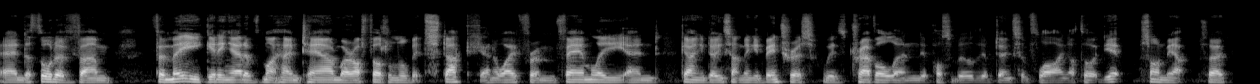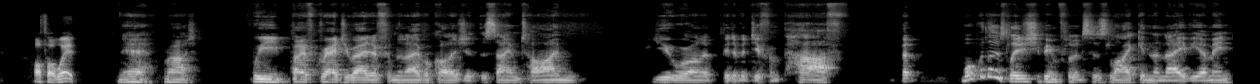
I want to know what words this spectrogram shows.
And the thought of, um, for me, getting out of my hometown where I felt a little bit stuck and away from family and going and doing something adventurous with travel and the possibility of doing some flying, I thought, yep, sign me up. So off I went. Yeah, right. We both graduated from the Naval College at the same time. You were on a bit of a different path. But what were those leadership influences like in the Navy? I mean,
